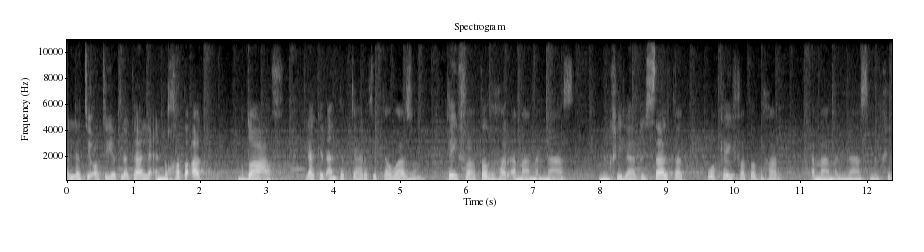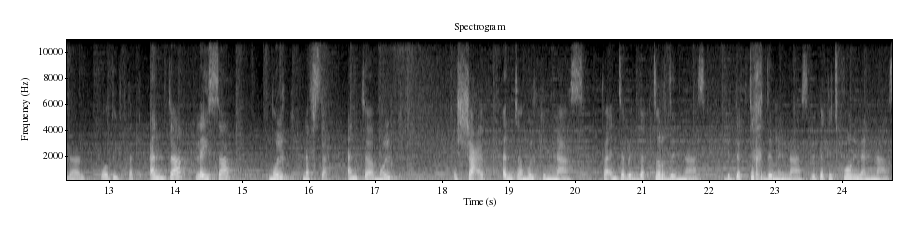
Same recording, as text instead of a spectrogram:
التي أعطيت لك لأنه خطأك مضاعف. لكن أنت بتعرف التوازن كيف تظهر أمام الناس من خلال رسالتك وكيف تظهر أمام الناس من خلال وظيفتك. أنت ليس ملك نفسك أنت ملك الشعب أنت ملك الناس. فأنت بدك ترضي الناس. بدك تخدم الناس بدك تكون للناس.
